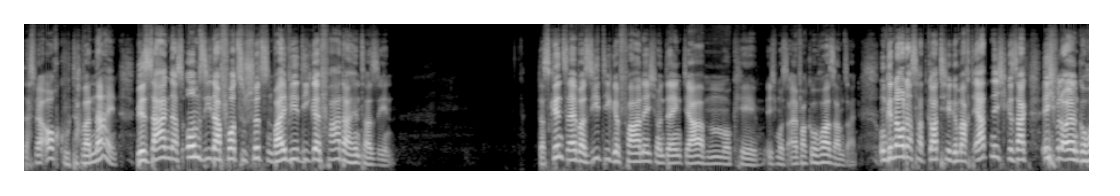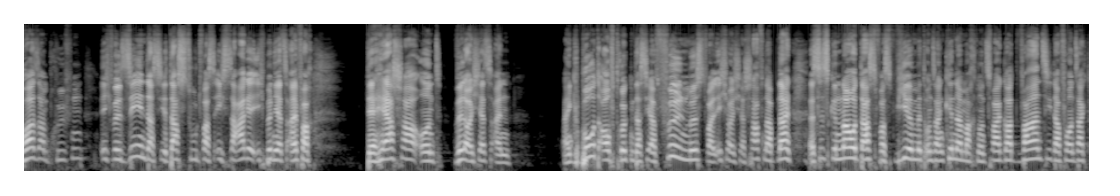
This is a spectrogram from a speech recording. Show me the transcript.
Das wäre auch gut, aber nein. Wir sagen das, um sie davor zu schützen, weil wir die Gefahr dahinter sehen. Das Kind selber sieht die Gefahr nicht und denkt, ja, hm, okay, ich muss einfach gehorsam sein. Und genau das hat Gott hier gemacht. Er hat nicht gesagt, ich will euren Gehorsam prüfen, ich will sehen, dass ihr das tut, was ich sage. Ich bin jetzt einfach der Herrscher und will euch jetzt ein ein Gebot aufdrücken, das ihr erfüllen müsst, weil ich euch erschaffen habe. Nein, es ist genau das, was wir mit unseren Kindern machen. Und zwar Gott warnt sie davor und sagt,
